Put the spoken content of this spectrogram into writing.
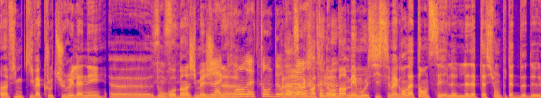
un film qui va clôturer l'année, euh, dont Robin, j'imagine. La euh, grande attente de voilà, c'est la Robin. grande attente de Robin. Mais moi aussi, c'est ma grande attente. C'est l'adaptation peut-être de- de-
